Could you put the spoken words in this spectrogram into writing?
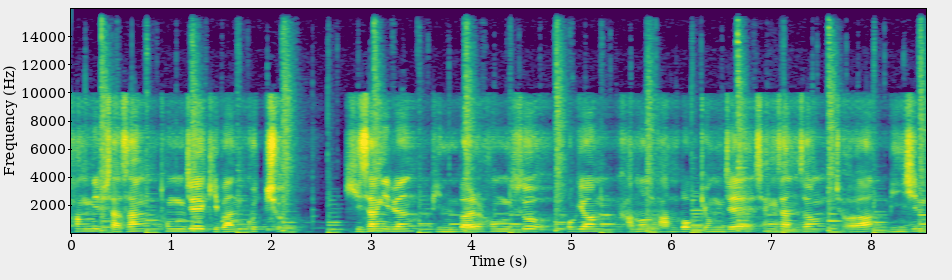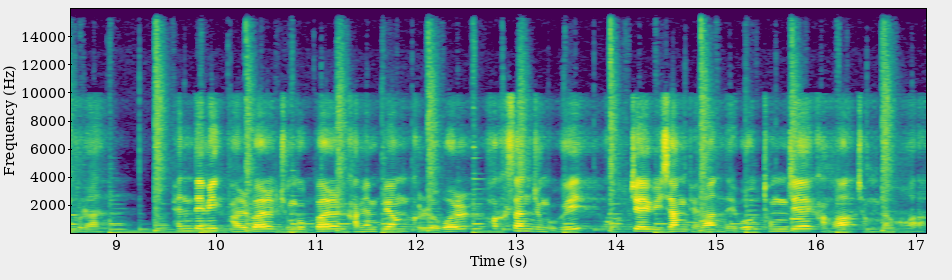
확립 사상 통제 기반 구축 기상이변, 빈발, 홍수, 폭염, 가뭄 반복 경제 생산성 저하, 민심 불안, 팬데믹 발발, 중국발 감염병 글로벌 확산 중국의 국제 위상 변화, 내부 통제 강화, 정당화.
